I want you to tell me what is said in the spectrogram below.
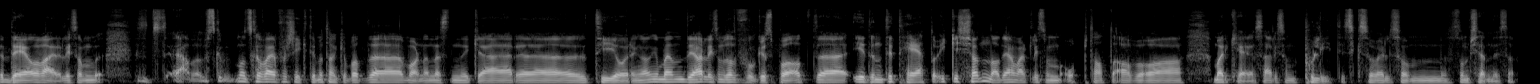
det å være liksom ja, Man skal være forsiktig med tanke på at barnet nesten ikke er ti år engang, men de har liksom tatt fokus på at identitet og ikke kjønn da, de har vært liksom opptatt av å markere seg liksom politisk så vel som, som kjendiser.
